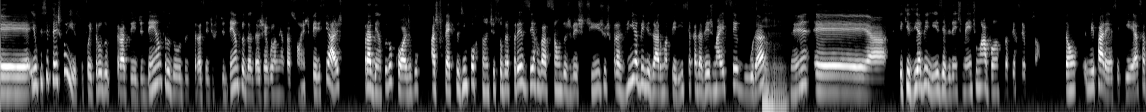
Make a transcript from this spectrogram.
é, e o que se fez foi isso, foi trazer de dentro do, do trazer de, de dentro da, das regulamentações periciais para dentro do código aspectos importantes sobre a preservação dos vestígios para viabilizar uma perícia cada vez mais segura, uhum. né? É, e que viabilize, evidentemente, um avanço da persecução. Então, me parece que essa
